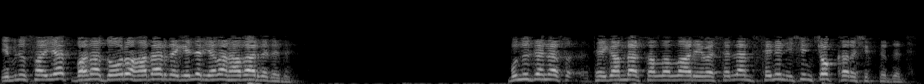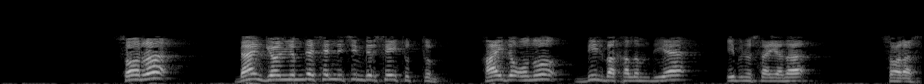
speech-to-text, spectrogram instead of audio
İbn-i Sayyad bana doğru haber de gelir yalan haber de dedi. Bunun üzerine peygamber sallallahu aleyhi ve sellem senin için çok karışıktır dedi. Sonra ben gönlümde senin için bir şey tuttum. Haydi onu bil bakalım diye İbn-i Sayyad'a sorar.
